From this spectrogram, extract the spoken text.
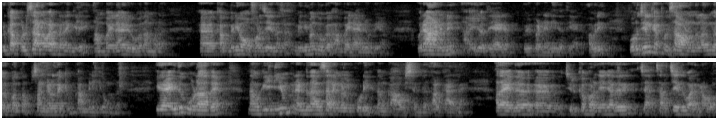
ഒരു കപ്പിൾസ് ആണ് വരണതെങ്കിൽ അമ്പതിനായിരം രൂപ നമ്മുടെ കമ്പനി ഓഫർ ചെയ്യുന്ന മിനിമം തുക അമ്പതിനായിരം രൂപയാണ്. ഒരാണിന് ഇരുപത്തയ്യായിരം ഒരു പെണ്ണിന് ഇരുപത്തയ്യായിരം. അവർ ഒറിജിനൽ കപ്പിൾസ് ആവണം എന്നുള്ളത് നിർബന്ധം സംഘടനയ്ക്കും കമ്പനിക്കും ഉണ്ട്. ഇത് കൂടാതെ നമുക്ക് ഇനിയും രണ്ട് നാല് സ്ഥലങ്ങളിൽ കൂടി നമുക്ക് ആവശ്യമുണ്ട് ആൾക്കാരനെ. അതായത് ചുരുക്കം പറഞ്ഞു കഴിഞ്ഞാൽ അത് ചർച്ച ചെയ്ത് വരണുള്ളൂ.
